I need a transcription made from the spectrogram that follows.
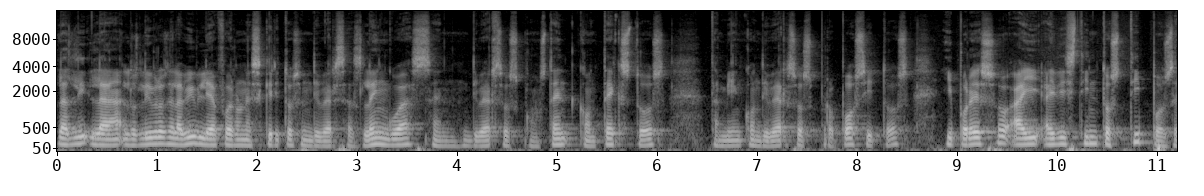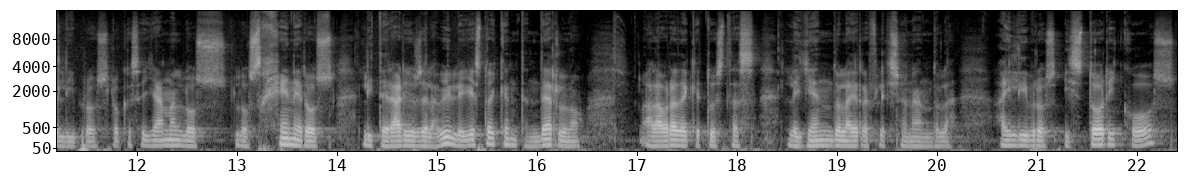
los libros de la Biblia fueron escritos en diversas lenguas, en diversos contextos, también con diversos propósitos y por eso hay, hay distintos tipos de libros, lo que se llaman los, los géneros literarios de la Biblia y esto hay que entenderlo a la hora de que tú estás leyéndola y reflexionándola. Hay libros históricos,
